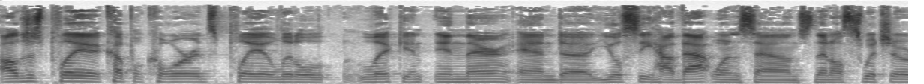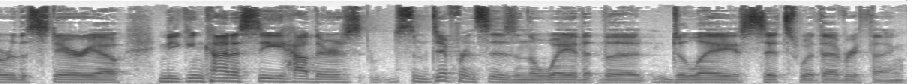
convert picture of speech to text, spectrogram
I'll just play a couple chords, play a little lick in, in there, and uh, you'll see how that one sounds. Then I'll switch over to the stereo, and you can kind of see how there's some differences in the way that the delay sits with everything.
